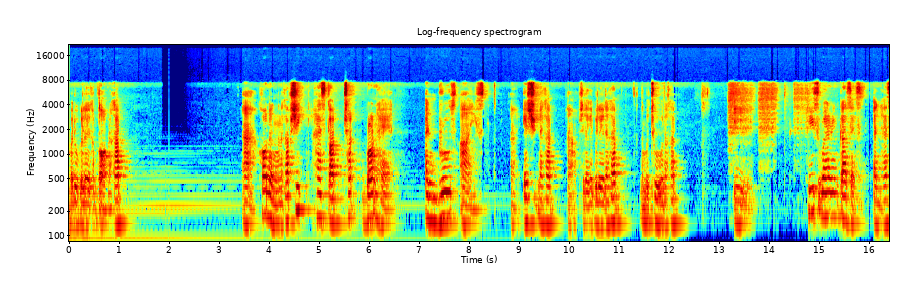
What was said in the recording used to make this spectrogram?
มาดูกันเลยคำตอบนะครับ อ่าข้อหนึ่งนะครับ she has got short blonde hair and blue eyes อ่า H นะครับอ่าเฉลยกันไปเลยนะครับ number two นะครับ E he's wearing glasses and has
